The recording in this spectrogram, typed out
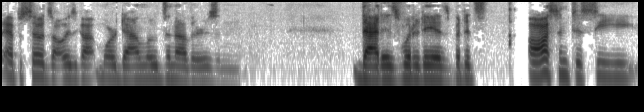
episodes always got more downloads than others, and that is what it is. But it's awesome to see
